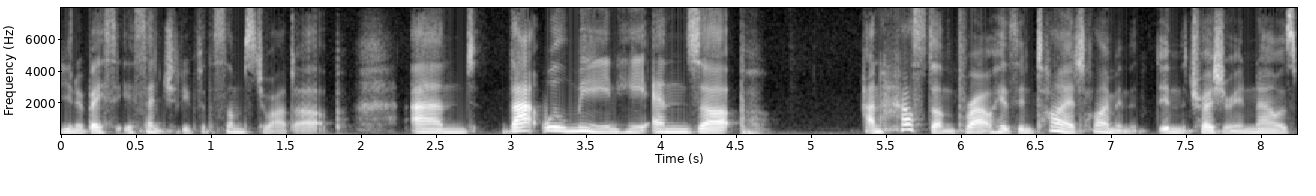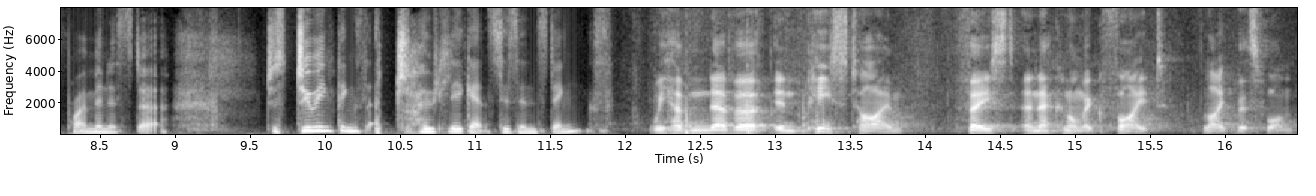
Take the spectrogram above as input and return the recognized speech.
you know basically essentially for the sums to add up and that will mean he ends up and has done throughout his entire time in the, in the Treasury and now as Prime Minister, just doing things that are totally against his instincts. We have never in peacetime faced an economic fight like this one.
